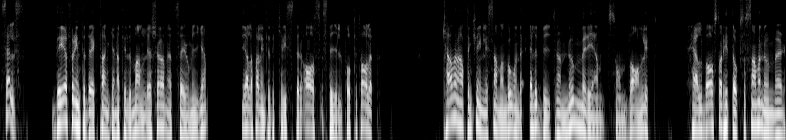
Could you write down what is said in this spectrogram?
säljs. Det för inte direkt tankarna till det manliga könet, säger Omiga. I alla fall inte till Christer As stil på 80-talet. Kan han ha haft en kvinnlig sammanboende eller byter han nummer igen som vanligt? Hellbastard hittade också samma nummer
